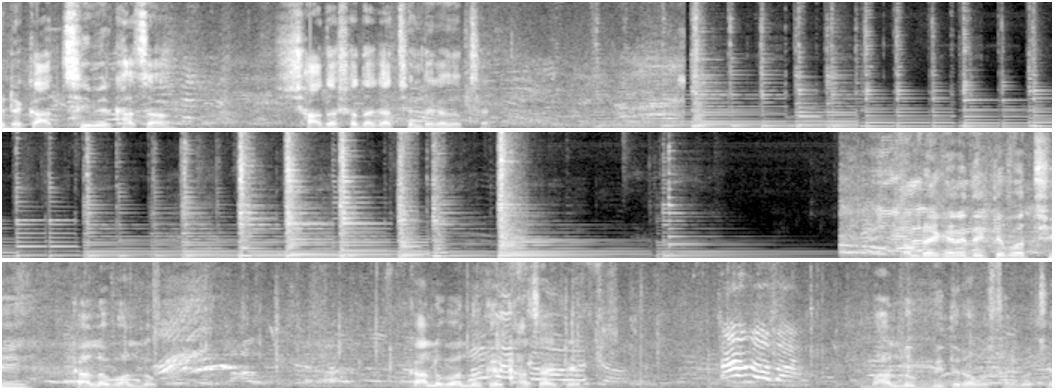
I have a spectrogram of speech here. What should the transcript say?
এটা কাচ্ছিমের খাঁচা। সাদা সাদা কাচ্ছিম দেখা যাচ্ছে। আমরা এখানে দেখতে পাচ্ছি কালো ভাল্লুক। কালো ভাল্লুকের খাঁচা এটি। ভাল্লুক ভিতরে অবস্থান করছে,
